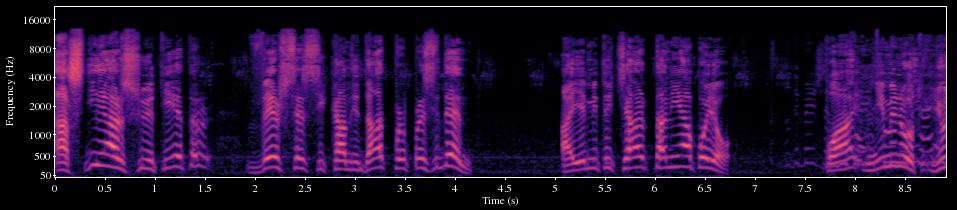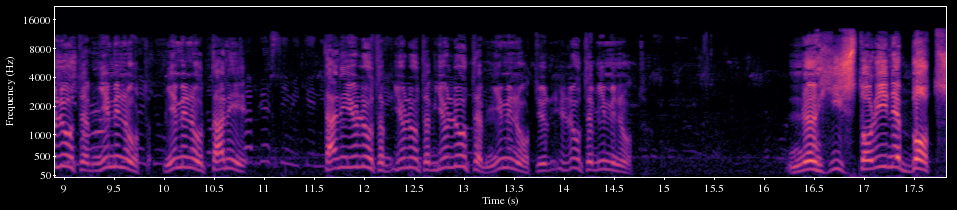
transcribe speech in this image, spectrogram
asnjë arsye tjetër veçse si kandidat për president. A jemi të qartë tani apo jo? Po a, një minutë, ju lutem, një minutë, një minutë, tani, tani ju lutem, ju lutem, ju lutem, një minutë, ju lutem, një minutë. Në historinë e botës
